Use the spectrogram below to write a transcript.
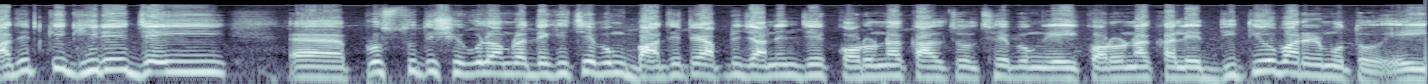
বাজেটকে ঘিরে যেই প্রস্তুতি সেগুলো আমরা দেখেছি এবং বাজেটে আপনি জানেন যে করোনা কাল চলছে এবং এই করোনা কালে দ্বিতীয়বারের মতো, এই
